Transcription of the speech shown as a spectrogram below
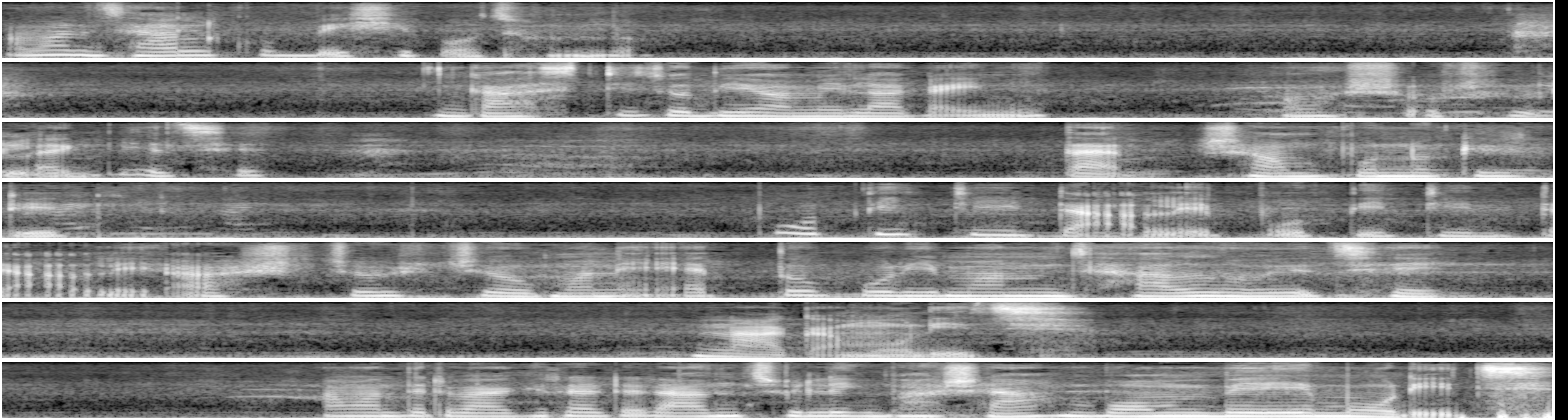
আমার ঝাল খুব বেশি পছন্দ। গাছটি যদিও আমি লাগাইনি, আমার শ্বশুর লাগিয়েছে। তার সম্পূর্ণ ক্রেডিট। প্রতিটি ডালে প্রতিটি ডালে আশ্চর্য মানে এত পরিমাণ ঝাল হয়েছে। নাগামরিচ। আমাদের বাগেরহাটের আঞ্চলিক ভাষা বম্বে মরিচ,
